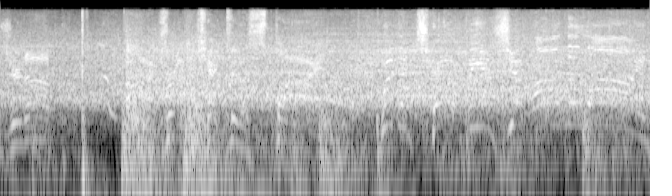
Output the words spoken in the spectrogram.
measured up. Oh, drop kick to the spine. With the championship on the line.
